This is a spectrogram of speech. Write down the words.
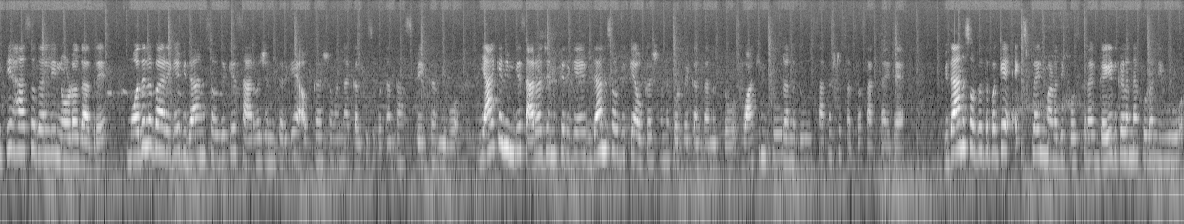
ಇತಿಹಾಸದಲ್ಲಿ ನೋಡೋದಾದ್ರೆ ಮೊದಲ ಬಾರಿಗೆ ವಿಧಾನಸೌಧಕ್ಕೆ ಸಾರ್ವಜನಿಕರಿಗೆ ಅವಕಾಶವನ್ನ ಕಲ್ಪಿಸಿಕೊಟ್ಟಂತಹ ಸ್ಪೀಕರ್ ನೀವು. ಯಾಕೆ ನಿಮ್ಗೆ ಸಾರ್ವಜನಿಕರಿಗೆ ವಿಧಾನಸೌಧಕ್ಕೆ ಅವಕಾಶವನ್ನ ಕೊಡ್ಬೇಕಂತ ಅನ್ನಿಸ್ತು ವಾಕಿಂಗ್ ಟೂರ್ ಅನ್ನೋದು ಸಾಕಷ್ಟು ಸಕ್ಸಸ್ ಆಗ್ತಾ ಇದೆ. ವಿಧಾನಸೌಧದ ಬಗ್ಗೆ ಎಕ್ಸ್ಪ್ಲೈನ್ ಮಾಡೋದಕ್ಕೋಸ್ಕರ ಗೈಡ್ಗಳನ್ನು ಕೂಡ ನೀವು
